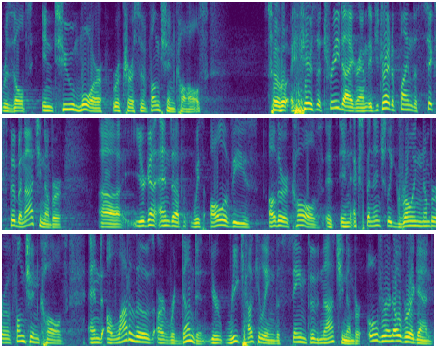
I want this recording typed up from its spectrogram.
results in two more recursive function calls. So here's a tree diagram. If you try to find the sixth Fibonacci number, uh, you're going to end up with all of these other calls in exponentially growing number of function calls. And a lot of those are redundant. You're recalculating the same Fibonacci number over and over again.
